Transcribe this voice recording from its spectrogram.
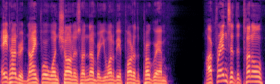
800 941 Sean is our number. You want to be a part of the program. Our friends at the Tunnel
